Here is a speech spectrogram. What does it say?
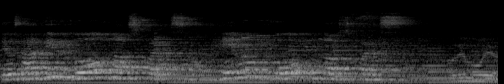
Deus avivou o nosso coração, renovou o nosso coração. Aleluia.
